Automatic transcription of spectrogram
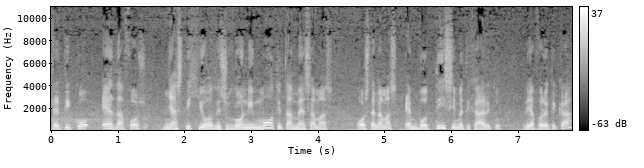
θετικό έδαφος, μια στοιχειώδης γονιμότητα μέσα μας, ώστε να μας εμποτίσει με τη χάρη Του. Διαφορετικά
